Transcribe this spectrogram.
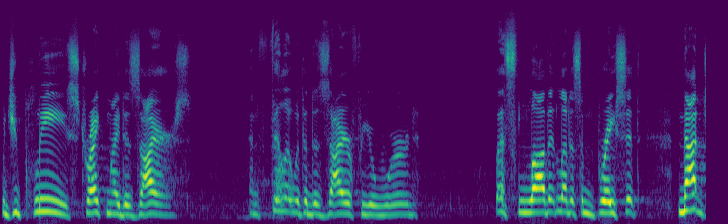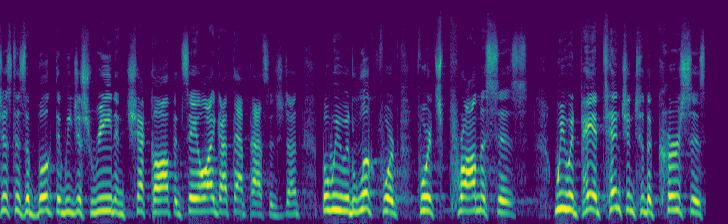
would you please strike my desires and fill it with a desire for your word? Let's love it. Let us embrace it. Not just as a book that we just read and check off and say, oh, I got that passage done, but we would look for it for its promises. We would pay attention to the curses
